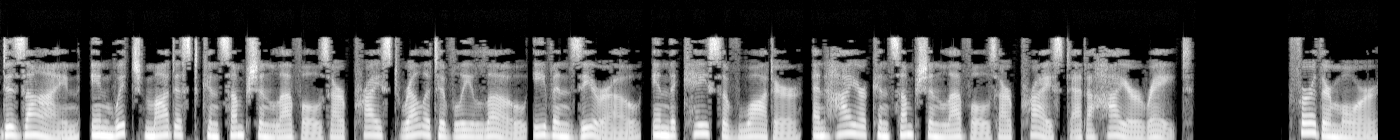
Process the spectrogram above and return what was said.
design, in which modest consumption levels are priced relatively low even zero, in the case of water, and higher consumption levels are priced at a higher rate. Furthermore,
